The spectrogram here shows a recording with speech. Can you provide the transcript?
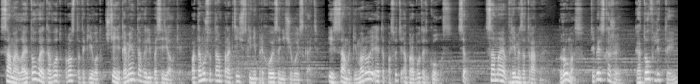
Самое лайтовое это вот просто такие вот чтение комментов или посиделки, потому что там практически не приходится ничего искать. И самый геморрой это по сути обработать голос. Все. Самое время затратное. Румас, теперь скажи, Готов ли ты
